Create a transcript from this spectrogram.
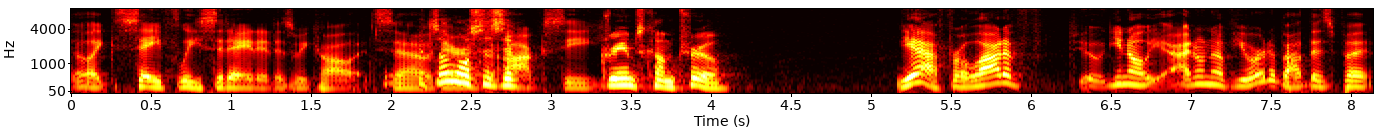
like safely sedated, as we call it. So it's almost as if oxy. dreams come true. Yeah, for a lot of, you know, I don't know if you heard about this, but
